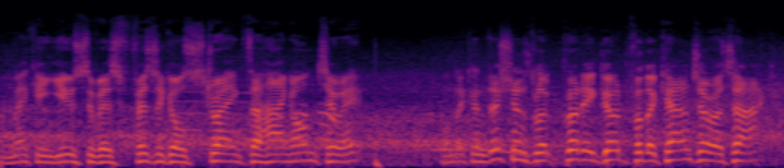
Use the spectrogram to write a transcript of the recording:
And making use of his physical strength to hang on to it. Well, the conditions look pretty good for the counter-attack.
